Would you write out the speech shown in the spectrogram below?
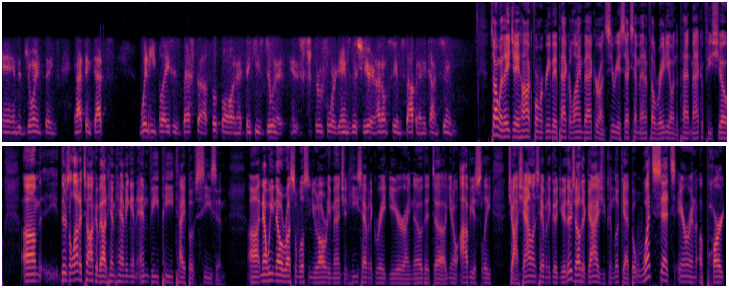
and enjoying things. And I think that's when he plays his best uh, football. And I think he's doing it through four games this year. And I don't see him stopping anytime soon. Talking with AJ Hawk, former Green Bay Packer linebacker on Sirius XM NFL Radio and the Pat McAfee Show. Um, there's a lot of talk about him having an MVP type of season. Uh, now we know Russell Wilson. You had already mentioned he's having a great year. I know that uh, you know obviously Josh Allen's having a good year. There's other guys you can look at, but what sets Aaron apart?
